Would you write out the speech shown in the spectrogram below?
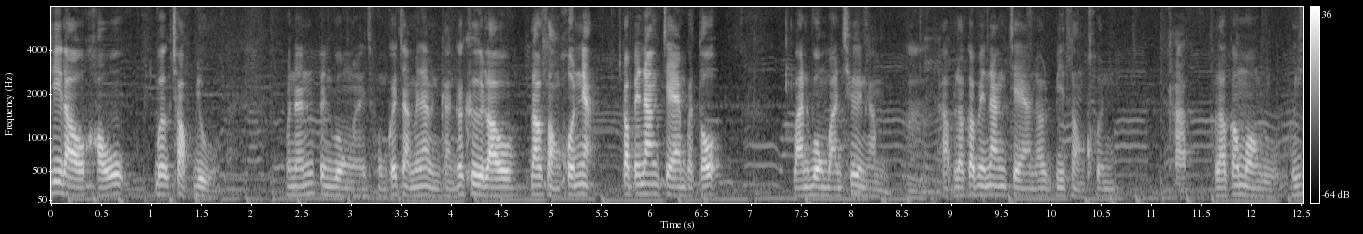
ที่เราเขาเวิร์กช็อปอยู่วันนั้นเป็นวงอะไรผมก็จำไม่ได้เหมือนกัน ก็คือเราเราสองคนเนี่ยก็ไปนั่งแจมกับโต๊ะบานวงบานชื่นครับอืมครับ แล้วก็ไปนั่งแจมเรามีสองคน ครับแล้วก็มองดูเฮ้ย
